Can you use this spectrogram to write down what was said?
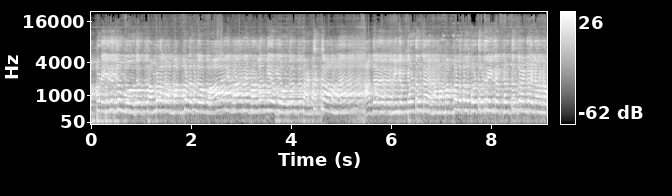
அப்படி இருக்கும்போது தமிழக மக்களுக்கு வாரி வாரி வழங்கிய போது தடுக்காம அதை நீங்க கொடுங்க நம்ம மக்களுக்கு கொடுக்குறீங்க கொடுங்கன்னு அவரை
